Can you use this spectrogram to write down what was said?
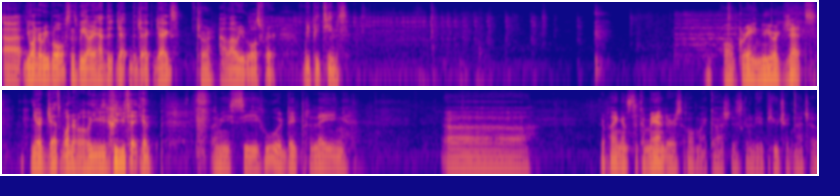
Uh, you want to re-roll since we already had the Ja- the Jag- Jags? Sure. I allow re-rolls for repeat teams. Oh, great. New York Jets. New York Jets, wonderful. Who you who you taking? Let me see. Who are they playing? Uh, they're playing against the Commanders. Oh my gosh, this is going to be a putrid matchup.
